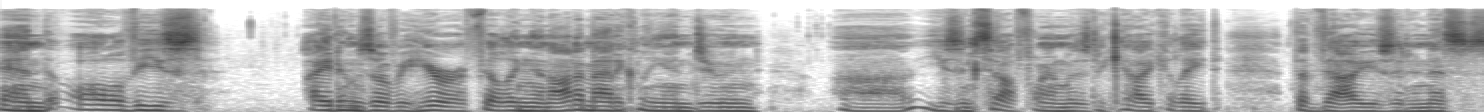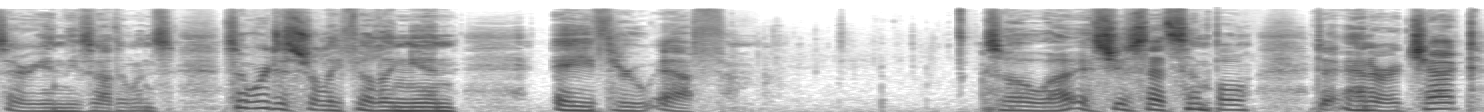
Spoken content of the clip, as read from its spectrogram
And all of these items over here are filling in automatically and doing uh, using cell formulas to calculate the values that are necessary in these other ones. So we're just really filling in A through F. So uh, it's just that simple to enter a check.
